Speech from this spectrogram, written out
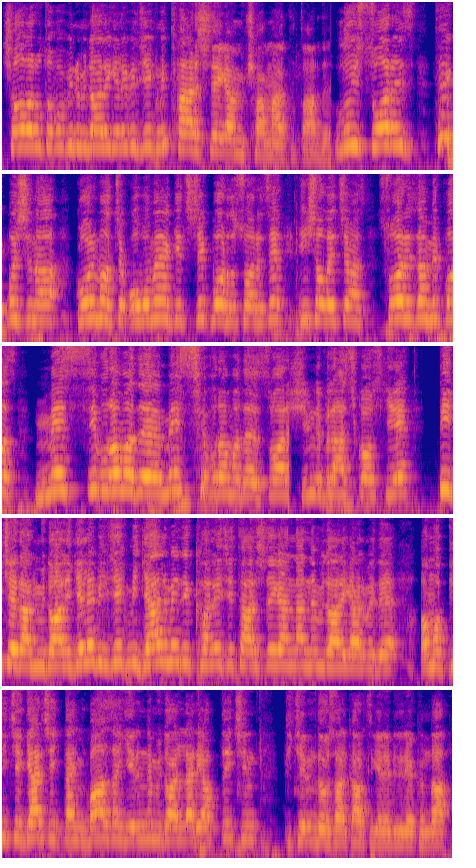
Çağlar o topa bir müdahale gelebilecek mi? Ter Stegen mükemmel kurtardı. Luis Suarez tek başına gol mü atacak? Aubameyang yetişecek bu arada Suarez'e. İnşallah yetişemez. Suarez'den bir pas. Messi vuramadı. Messi vuramadı. Suarez. Şimdi Blaskowski. Pique'den müdahale gelebilecek mi? Gelmedi. Kaleci Ter Stegen'den de müdahale gelmedi. Ama Pique gerçekten bazen yerinde müdahaleler yaptığı için Pique'nin de özel kartı gelebilir yakında.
